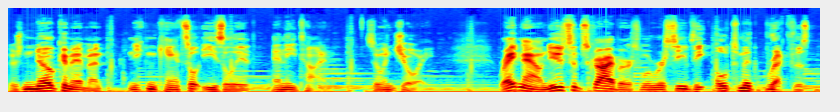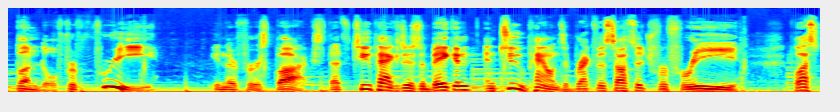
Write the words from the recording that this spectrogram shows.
There's no commitment, and you can cancel easily at any time. So enjoy. Right now, new subscribers will receive the Ultimate Breakfast Bundle for free in their first box. That's two packages of bacon and two pounds of breakfast sausage for free, plus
